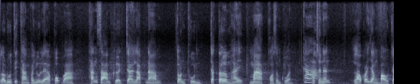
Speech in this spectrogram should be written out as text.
เราดูทิศทางพายุแล้ว พบว่าทั้ง 3 เขื่อนจะรับน้ำต้นทุนจะเติมให้มากพอสมควรค่ะเพราะฉะนั้นเราก็ยังเบาใจ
